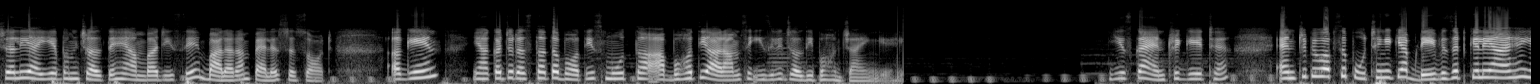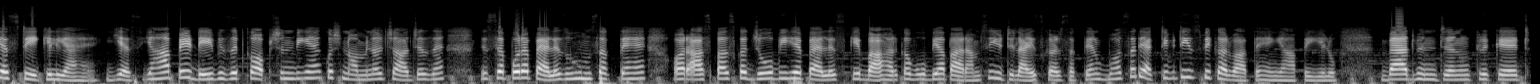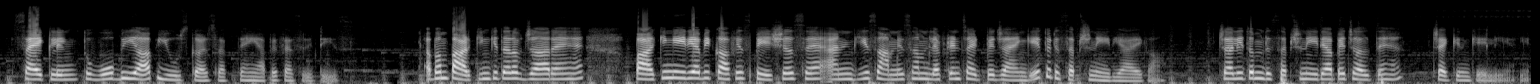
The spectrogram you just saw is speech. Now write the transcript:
चलिए आइए, अब हम चलते हैं अम्बाजी से बालाराम पैलेस रिसोर्ट। अगेन यहाँ का जो रास्ता था बहुत ही स्मूथ था, आप बहुत ही आराम से इजीली जल्दी पहुँच जाएँगे। ये इसका एंट्री गेट है। एंट्री पे वो आपसे पूछेंगे कि आप डे विज़िट के लिए आए हैं या स्टे के लिए आए हैं? यस यहाँ पे डे विज़िट का ऑप्शन भी है, कुछ नॉमिनल चार्जेस हैं, जिससे आप पूरा पैलेस घूम सकते हैं और आसपास का जो भी है पैलेस के बाहर का वो भी आप आराम से यूटिलाइज़ कर सकते हैं। बहुत सारी एक्टिविटीज़ भी करवाते हैं यहाँ पे ये लोग। बैडमिंटन क्रिकेट साइकिलिंग तो वो भी आप यूज़ कर सकते हैं यहाँ पे फैसिलिटीज़ अब हम पार्किंग की तरफ़ जा रहे हैं। पार्किंग एरिया भी काफ़ी स्पेशियस है एंड ये सामने से हम लेफ़्ट हैंड साइड पे जाएँगे तो रिसेप्शन एरिया आएगा। चलिए तो हम रिसेप्शन एरिया पे चलते हैं चेक इन के लिए।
